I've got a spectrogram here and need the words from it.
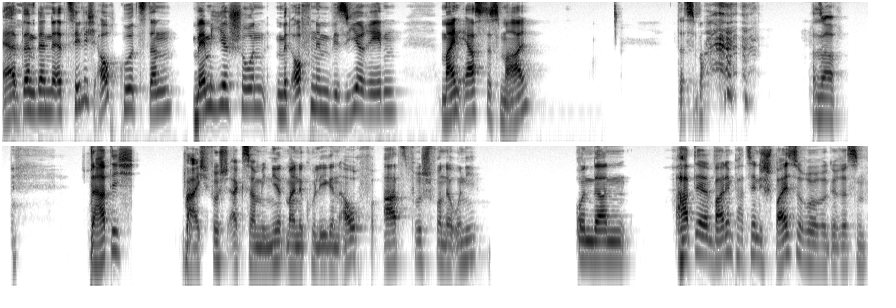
Ja, dann dann erzähle ich auch kurz, dann, wenn wir hier schon mit offenem Visier reden, mein erstes Mal. Das war. also, da hatte ich, war ich frisch examiniert, meine Kollegin auch, Arzt frisch von der Uni. Und dann hat der, war dem Patienten die Speiseröhre gerissen.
